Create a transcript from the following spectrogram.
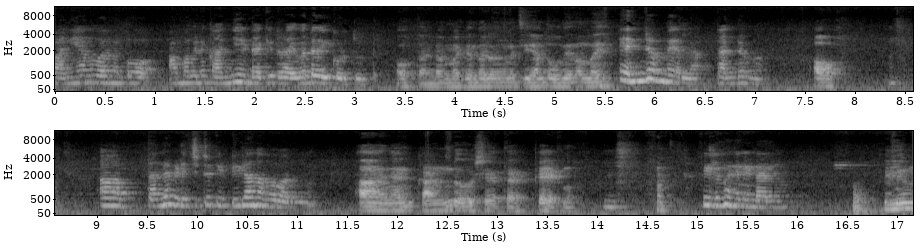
പനിയാന്ന് പറഞ്ഞപ്പോ അമ്മ പിന്നെ കഞ്ഞി ഉണ്ടാക്കി ഡ്രൈവറുടെ കൈ കൊടുത്തു വിട്ടു. ഓ തന്റെ അമ്മയ്ക്ക് എന്തായാലും അങ്ങനെ ചെയ്യാൻ തോന്നിയത് നന്നായി. എന്റെ അമ്മയല്ല തന്റെ അമ്മ. ഓ. ആ തന്നെ വിളിച്ചിട്ട് കിട്ടിയില്ല അമ്മ പറഞ്ഞു. ആ ഞാൻ കണ്ടു പക്ഷെ തിരക്കായിരുന്നു. ഫിലിം എങ്ങനെ ഉണ്ടായിരുന്നു? ഫിലിം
